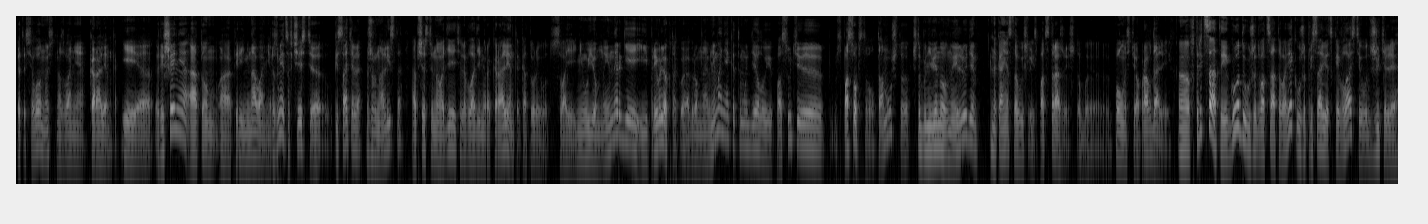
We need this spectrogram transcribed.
это село носит название Короленко. И э, решение о том о переименовании, разумеется, в честь э, писателя, журналиста, общественного деятеля Владимира Короленко, который вот своей неуемной энергией и привлек такое огромное внимание к этому делу и, по сути, способствовал тому, что, чтобы невиновные люди наконец-то вышли из-под стражей, чтобы полностью оправдали их. Э, в 30-е годы уже 20 века, уже при советской власти, вот жители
